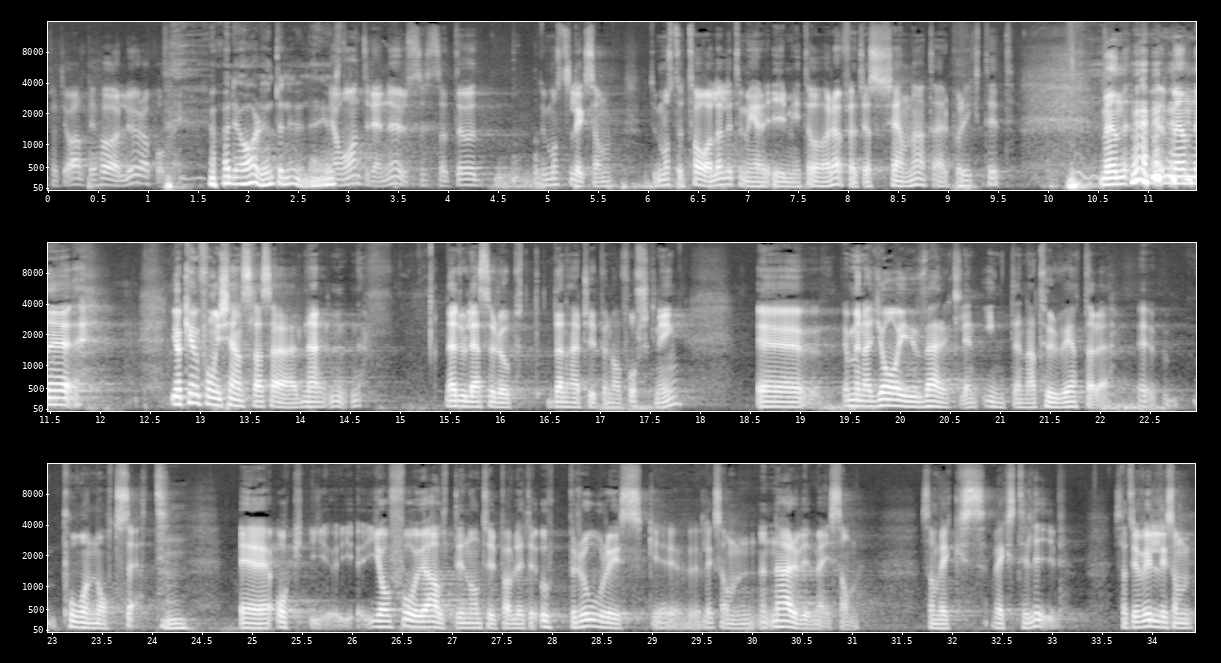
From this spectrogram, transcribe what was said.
För att jag har alltid hörlurar på mig. Ja, det har du inte nu. Nej, just. Jag har inte det nu, så, så du, du, måste liksom, du måste tala lite mer i mitt öra för att jag ska känna att det är på riktigt. Men, men eh, jag kan få en känsla så här när, när du läser upp den här typen av forskning. Eh, jag menar, jag är ju verkligen inte naturvetare eh, på något sätt. Eh, och jag får ju alltid någon typ av lite upprorisk liksom, nerv i mig som, som väcks, väcks till liv. Så att jag vill liksom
